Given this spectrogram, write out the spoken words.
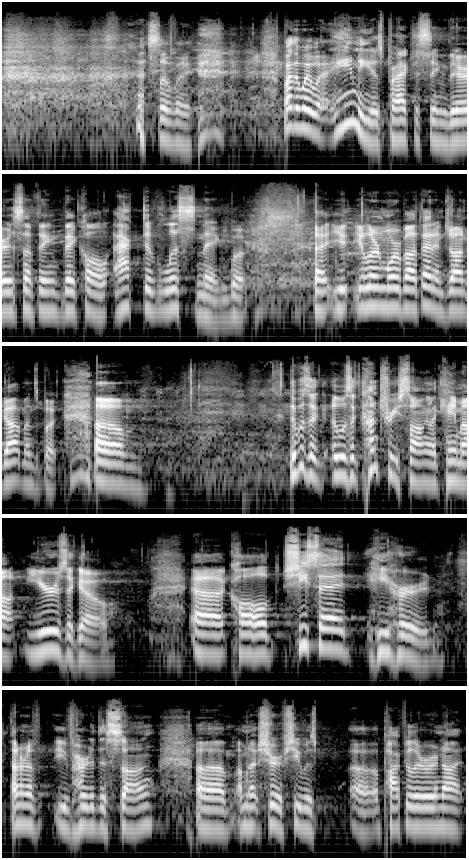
That's so funny. By the way, what Amy is practicing there is something they call active listening, but that you, you learn more about that in John Gottman's book. Um, there was a, it was a country song that came out years ago uh, called She Said He Heard. I don't know if you've heard of this song. Um, I'm not sure if she was uh, popular or not.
